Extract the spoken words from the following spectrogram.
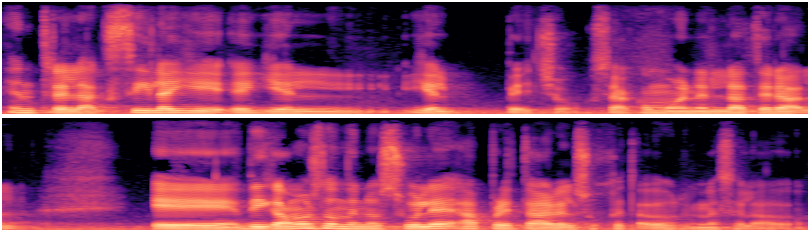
entre la axila y, el, y el, pecho, o sea, como en el lateral, eh, digamos donde nos suele apretar el sujetador en ese lado.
